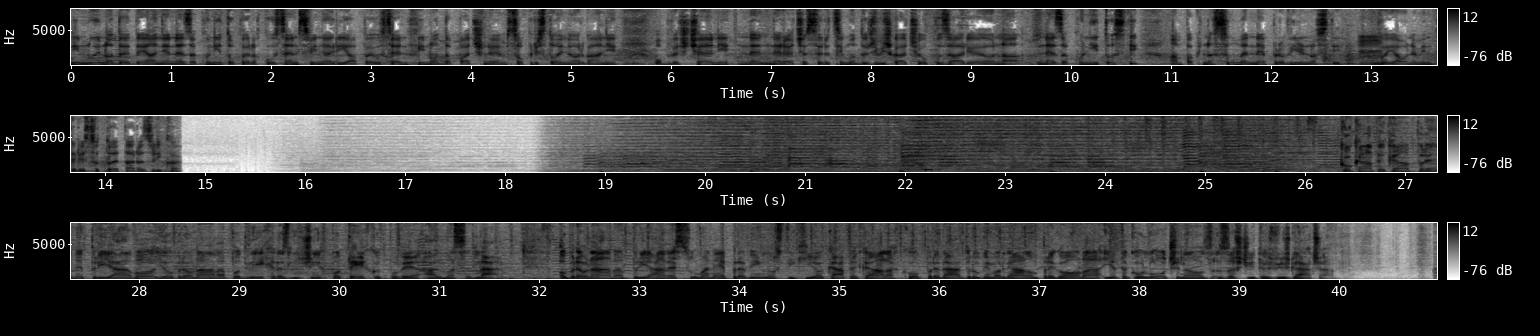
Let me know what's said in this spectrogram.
Ni nujno, da je dejanje nezakonito, pa je lahko vse svinjarija, pa je vse fino, da pač vem, so pristojni organi obveščeni. Ne, ne reče se recimo, da žvižgači opozarjajo na nezakonitosti, ampak na sume nepravilnosti v javnem interesu. To je ta razlika. Ko KPK prejme prijavo, jo obravnava po dveh različnih poteh, kot pove Alma Sedlar. Obravnava prijave suma nepravilnosti, ki jo KPK lahko preda drugim organom pregona, je tako ločena od zaščite žvižgača.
